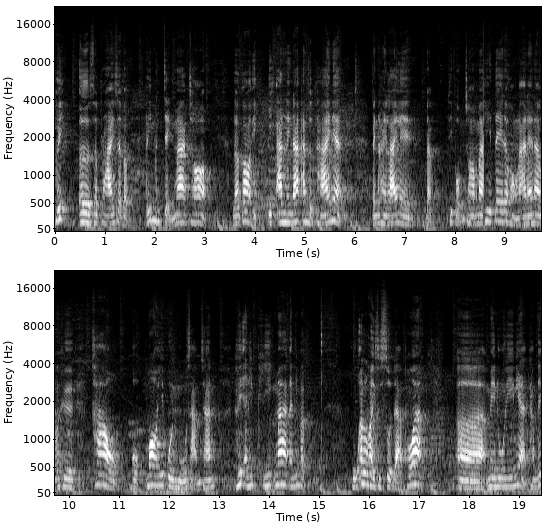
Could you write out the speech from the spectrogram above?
เฮ้ยเออเซอร์ไพรส์อะแบบเฮ้ยมันเจ๋งมากชอบ แล้วก็อีกอีกอันหนึ่งนะ อันสุดท้ายเนี่ยเป็นไฮไลท์เลยแบบที่ผมชอบมากที่เต้เจ้าของร้านแนะนำก็คือ ข้าวอบหม้อญี่ปุ่นหมู 3 ชั้นเฮ้ยอันนี้พีคมากอันนี้แบบหูอร่อยสุดๆอะเพราะว่า เอ่อเมนูนี้เนี่ยทำได้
